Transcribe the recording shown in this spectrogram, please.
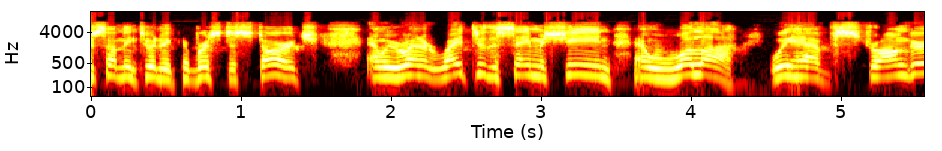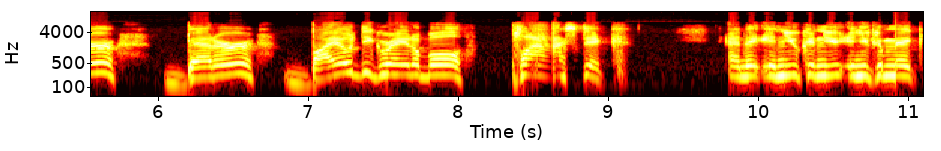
something to it and it converts to starch, and we run it right through the same machine, and voila, we have stronger, better, biodegradable plastic and and you can and you can make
